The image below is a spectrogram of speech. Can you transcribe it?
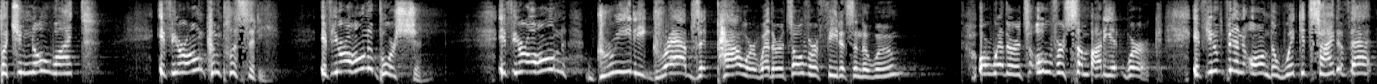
But you know what? If your own complicity, if your own abortion, if your own greedy grabs at power, whether it's over a fetus in the womb or whether it's over somebody at work, if you've been on the wicked side of that,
